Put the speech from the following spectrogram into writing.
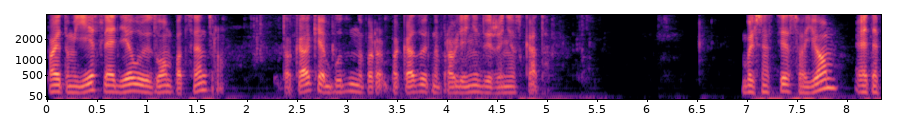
Поэтому если я делаю излом по центру, то как я буду показывать направление движения ската? В большинстве своем это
